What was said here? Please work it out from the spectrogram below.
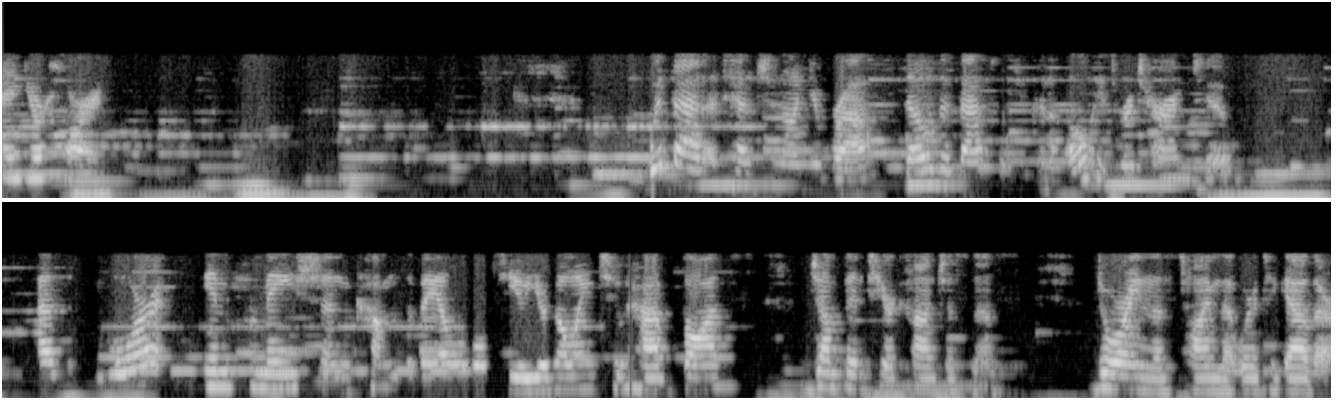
and your heart. With that attention on your breath, know that that's what you can always return to. As more information comes available to you, you're going to have thoughts jump into your consciousness during this time that we're together.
